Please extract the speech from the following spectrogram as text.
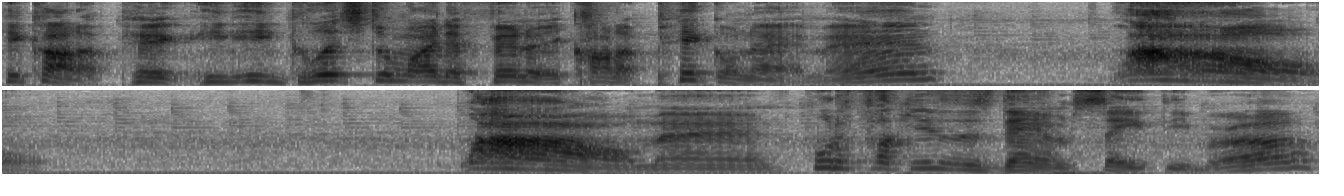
He caught a pick. He, he glitched through my defender. He caught a pick on that, man. Wow. Wow, man. Who the fuck is this damn safety, bro?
